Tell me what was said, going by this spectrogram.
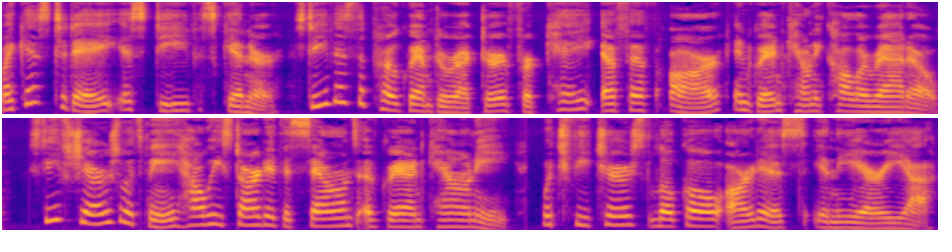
My guest today is Steve Skinner. Steve is the program director for KFFR in Grand County, Colorado. Steve shares with me how he started the Sounds of Grand County, which features local artists in the area.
